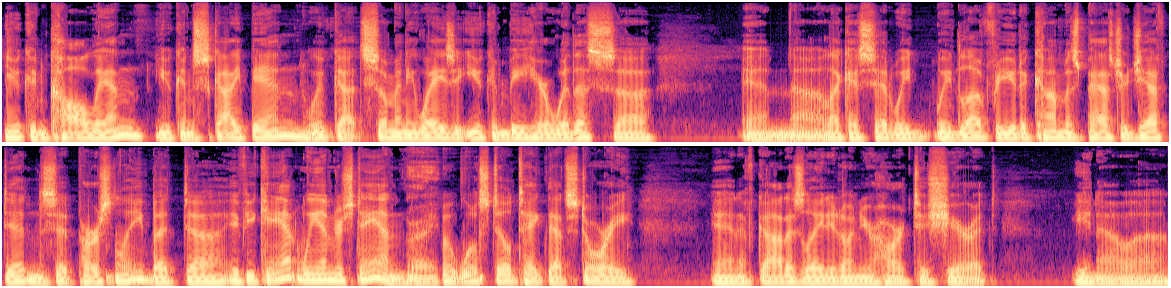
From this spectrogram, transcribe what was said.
You can call in, you can Skype in. We've got so many ways that you can be here with us, uh, And uh, like I said, we'd, we'd love for you to come as Pastor Jeff did and sit personally. But uh, if you can't, we understand. Right. But we'll still take that story. And if God has laid it on your heart to share it, you know, uh,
